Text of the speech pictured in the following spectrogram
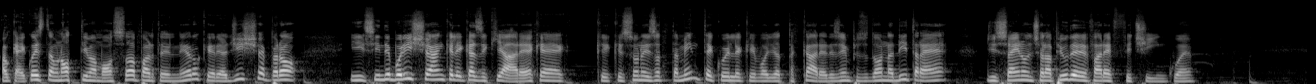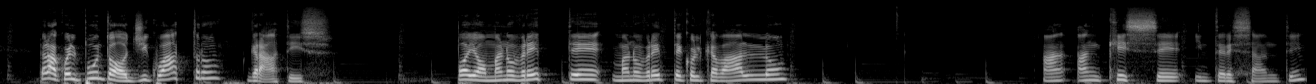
Ok, questa è un'ottima mossa da parte del nero che reagisce, però si indebolisce anche le case chiare, eh, che, che, che, sono esattamente quelle che voglio attaccare. Ad esempio, su donna D3, G6 non ce l'ha più, deve fare F5. Però a quel punto ho G4 gratis. Poi ho manovrette, manovrette col cavallo. An anch'esse interessanti.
